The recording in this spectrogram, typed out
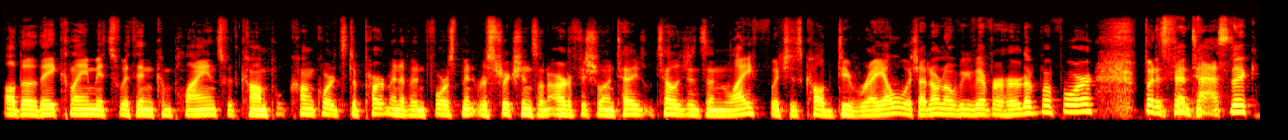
although they claim it's within compliance with Com- Concord's Department of Enforcement restrictions on artificial Intelli- intelligence and life, which is called Derail, which I don't know if we've ever heard of before, but it's fantastic.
